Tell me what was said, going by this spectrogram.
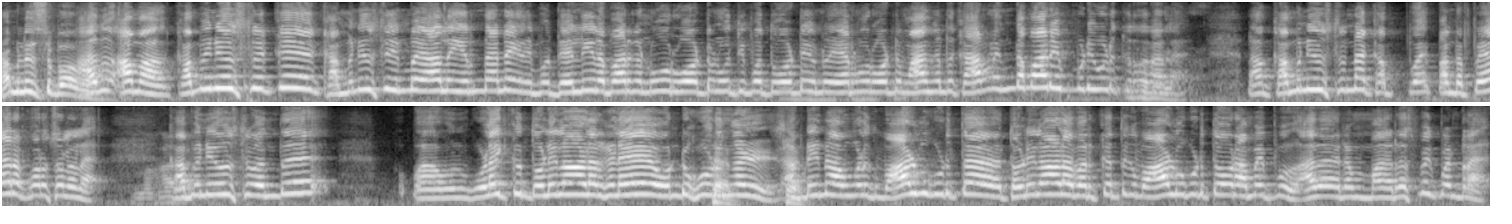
கம்யூனிஸ்ட் போகும் அது ஆமாம் கம்யூனிஸ்ட்டுக்கு கம்யூனிஸ்ட் இன்மையால் இருந்தானே இப்போ டெல்லியில் பாருங்க நூறு ஓட்டு நூற்றி பத்து ஓட்டு இன்னும் இரநூறு ஓட்டு வாங்குறது காரணம் இந்த மாதிரி முடிவு எடுக்கிறதுனால நான் கம்யூனிஸ்ட்னா கப் அந்த பேரை குறை சொல்லலை. கம்யூனிஸ்ட் வந்து உழைக்கும் தொழிலாளர்களே ஒன்று கூடுங்கள் அப்படின்னு அவங்களுக்கு வாழ்வு கொடுத்த தொழிலாளர் வர்க்கத்துக்கு வாழ்வு கொடுத்த ஒரு அமைப்பு. அதை நம்ம ரெஸ்பெக்ட் பண்ணுறேன்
